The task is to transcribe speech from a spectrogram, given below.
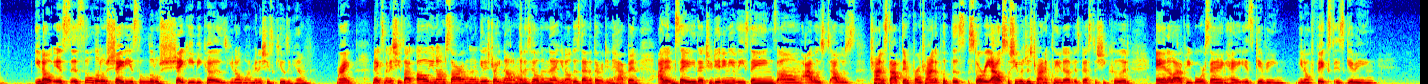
you know, it's it's a little shady, it's a little shaky because, you know, one minute she's accusing him, right? Next minute she's like, Oh, you know, I'm sorry, I'm gonna get it straightened out. I'm gonna tell them that, you know, this, that, and the third didn't happen. I didn't say that you did any of these things. Um, I was I was trying to stop them from trying to put this story out. So she was just trying to clean it up as best as she could. And a lot of people were saying, hey, it's giving, you know, fixed, it's giving,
